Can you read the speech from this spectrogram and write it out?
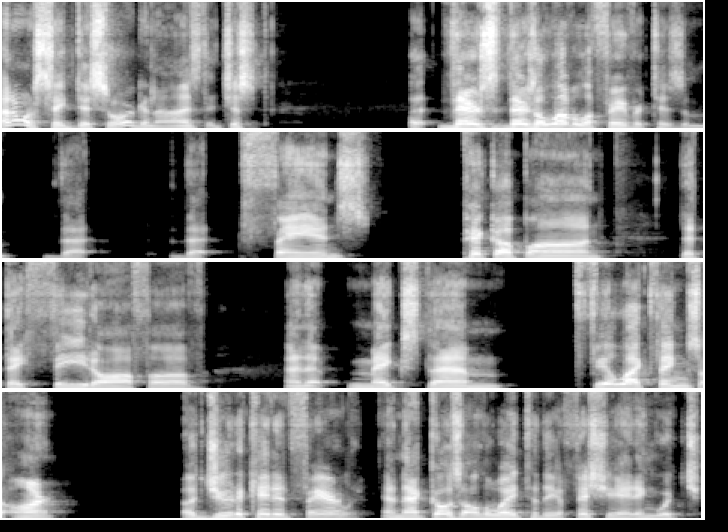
I don't want to say disorganized. It just uh, there's there's a level of favoritism that that fans pick up on that they feed off of and it makes them feel like things aren't adjudicated fairly and that goes all the way to the officiating which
